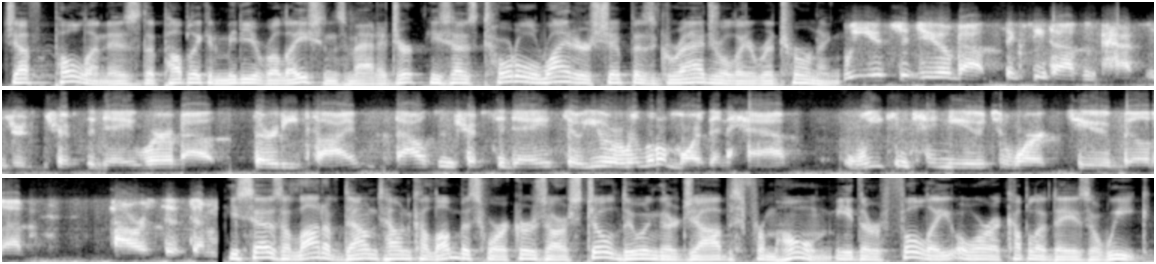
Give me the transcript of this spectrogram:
Jeff Poland is the public and media relations manager. He says total ridership is gradually returning. We used to do about 60,000 passenger trips a day. We're about 35,000 trips a day, so you are a little more than half. We continue to work to build up our system. He says a lot of downtown Columbus workers are still doing their jobs from home, either fully or a couple of days a week.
